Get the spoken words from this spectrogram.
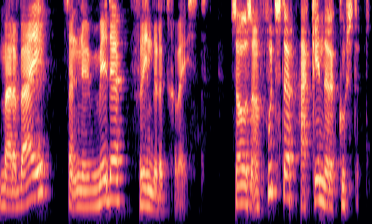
Maar wij zijn nu midden vriendelijk geweest, zoals een voedster haar kinderen koestert.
